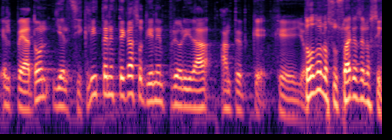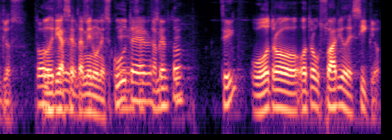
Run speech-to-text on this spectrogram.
el peatón y el ciclista en este caso tienen prioridad antes que, que yo. Todos los usuarios de los ciclos. Todos Podría ser también un scooter. ¿cierto? Sí. U otro, otro usuario de ciclo.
